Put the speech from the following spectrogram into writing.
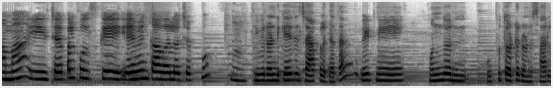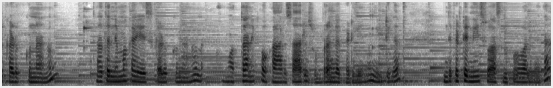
అమ్మ ఈ చేపల పులుసుకి ఏమేం కావాలో చెప్పు. ఇవి రెండు కేజీలు చేపలు కదా. వీటిని ముందు ఉప్పుతోటి రెండు సార్లు కడుక్కున్నాను. తర్వాత నిమ్మకాయ వేసి కడుక్కున్నాను. మొత్తానికి ఒక ఆరు సార్లు శుభ్రంగా కడిగాను నీట్గా. ఎందుకంటే నీ వాసన పోవాలి కదా.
